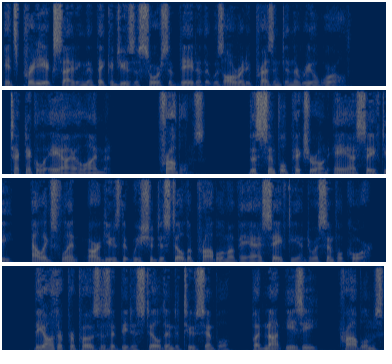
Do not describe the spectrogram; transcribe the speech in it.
It's pretty exciting that they could use a source of data that was already present in the real world. Technical AI alignment. Problems. The simple picture on AI safety, Alex Flint argues that we should distill the problem of AI safety into a simple core. The author proposes it be distilled into two simple, but not easy, problems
